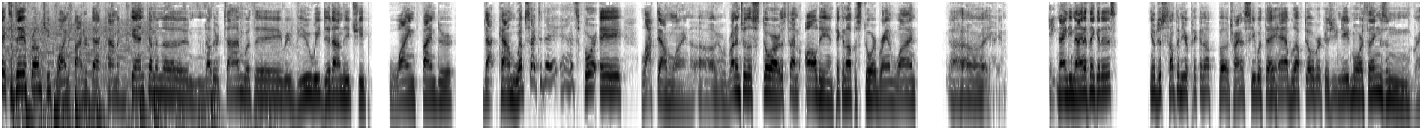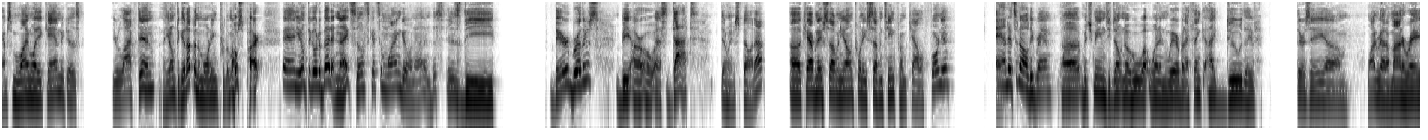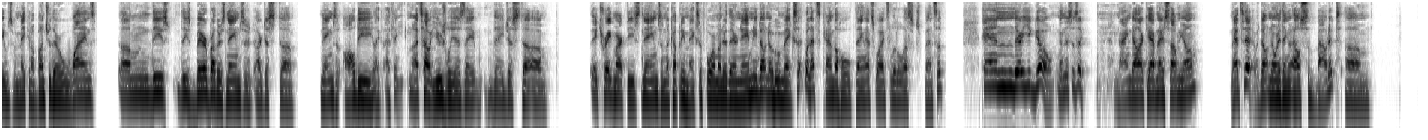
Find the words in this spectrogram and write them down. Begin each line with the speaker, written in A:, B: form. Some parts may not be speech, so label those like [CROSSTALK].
A: Hey, it's Dave from CheapWineFinder.com again, coming uh, another time with a review we did on the CheapWineFinder.com website today, and it's for a lockdown wine. Uh, running to the store this time, Aldi, and picking up a store brand wine, uh, eight ninety nine, I think it is. You know, just something you're picking up, uh, trying to see what they have left over because you need more things, and grab some wine while you can because you're locked in. You don't have to get up in the morning for the [LAUGHS] most part, and you don't have to go to bed at night. So let's get some wine going on. And this is the Bear Brothers, B R O S dot. They don't even spell it out. Uh, Cabernet Sauvignon 2017 from California. And it's an Aldi brand, uh, which means you don't know who, what, when, and where, but I think I do. They've there's a um, winery out of Monterey who's been making a bunch of their wines um, these these Bear Brothers names are, are just uh, names that Aldi like. I think that's how it usually is. They they just uh, um, they trademark these names, and the company makes it for them under their name, and you don't know who makes it. But that's kind of the whole thing. That's why it's a little less expensive. And there you go. And this is a nine dollar Cabernet Sauvignon. That's it. We don't know anything else about it. Um,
